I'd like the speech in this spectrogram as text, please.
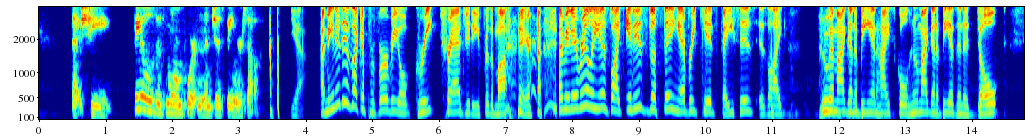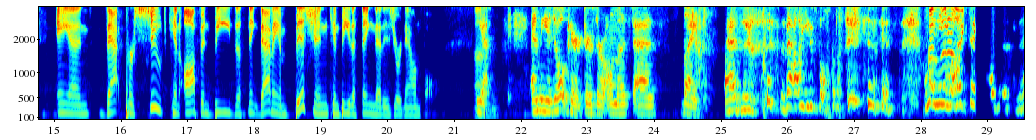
that she feels is more important than just being yourself. Yeah. I mean, it is like a proverbial Greek tragedy for the modern era. I mean, it really is like it is the thing every kid faces is like, who am I going to be in high school? Who am I going to be as an adult? And that pursuit can often be the thing, that ambition can be the thing that is your downfall. Yeah. Um, And the adult characters are almost as like as valuable when you literally- watch it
